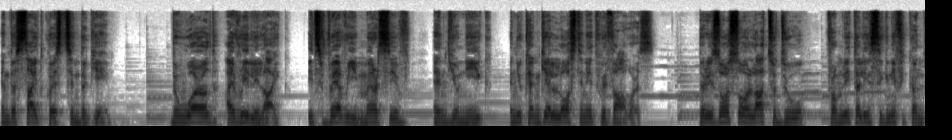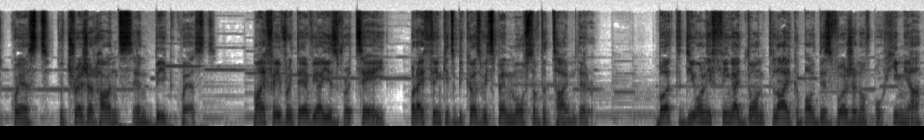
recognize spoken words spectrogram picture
and the side quests in the game. The world I really like. It's very immersive and unique and you can get lost in it with hours. There is also a lot to do from little insignificant quests to treasure hunts and big quests. My favorite area is Rattay, but I think it's because we spend most of the time there. But the only thing I don't like about this version of Bohemia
